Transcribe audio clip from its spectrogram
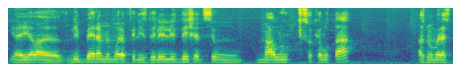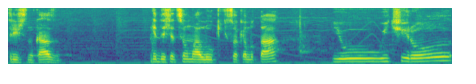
E aí ela libera a memória feliz dele, ele deixa de ser um maluco que só quer lutar. As memórias tristes, no caso. Ele deixa de ser um maluco que só quer lutar. E o Ichiro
